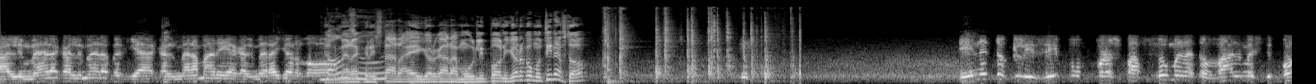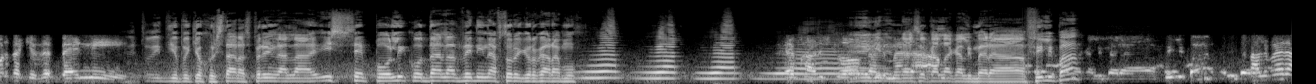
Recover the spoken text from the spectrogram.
Καλημέρα, καλημέρα παιδιά. Καλημέρα Μαρία, καλημέρα Γιώργο. Καλημέρα, Χριστάρα. Ε, Γιωργάρα μου. Λοιπόν, Γιώργο μου, τι είναι αυτό; Είναι το κλειδί που προσπαθούμε να το βάλουμε στην πόρτα και δεν μπαίνει. Το ίδιο είπε και ο Χριστάρας πριν, αλλά είσαι πολύ κοντά, αλλά δεν είναι αυτό, ρε Γιωργάρα μου. Ευχαριστώ. Έγινε, καλημέρα. να είσαι καλά, καλημέρα. Φίλιππα; Καλημέρα.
